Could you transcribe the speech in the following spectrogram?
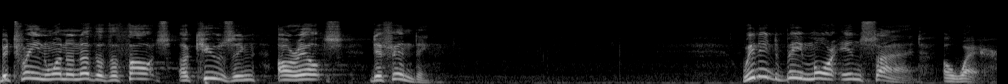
Between one another, the thoughts accusing or else defending. We need to be more inside aware.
